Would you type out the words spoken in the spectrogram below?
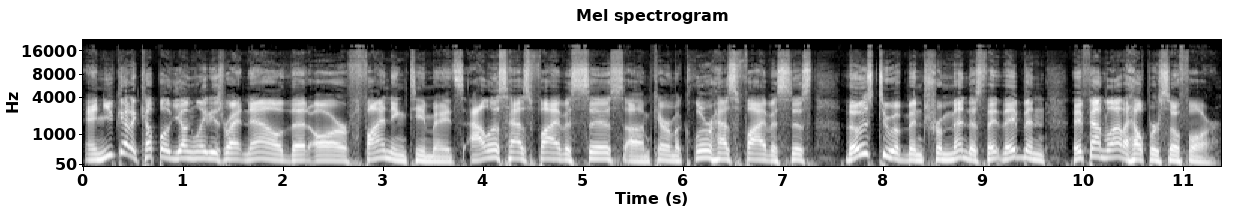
And you've got a couple of young ladies right now that are finding teammates. Alice has five assists. Um, Kara McClure has five assists. Those two have been tremendous. They, they've been they found a lot of helpers so far.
